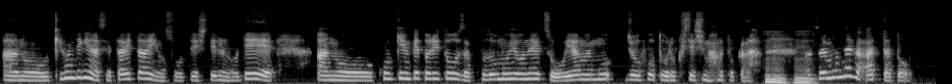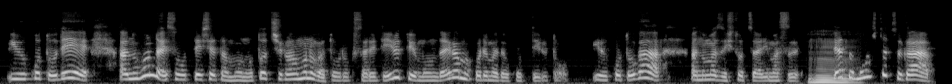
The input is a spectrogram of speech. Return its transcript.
あの、基本的には世帯単位を想定しているので、あの、公金受取当座、子供用のやつを親のも情報を登録してしまうとか、うんうん。まあそういう問題があったということで、あの、本来想定してたものと違うものが登録されているという問題が、まあ、これまで起こっているということが、あの、まず一つあります。うんで、あともう一つが、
